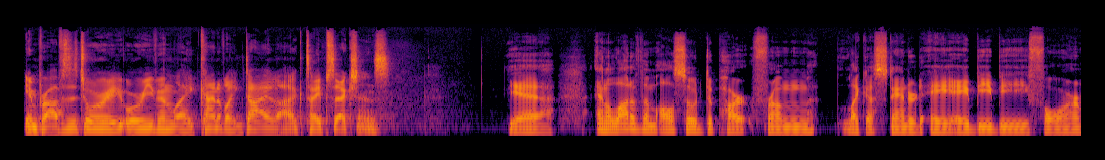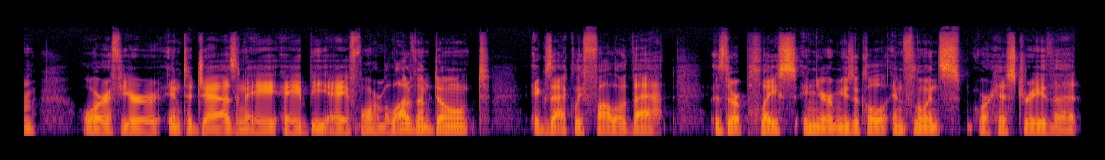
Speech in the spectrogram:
improvisatory or even like kind of like dialogue type sections. Yeah. And a lot of them also depart from like a standard AABB form, or if you're into jazz, an AABA form. A lot of them don't exactly follow that. Is there a place in your musical influence or history that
